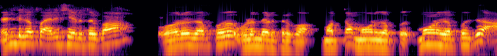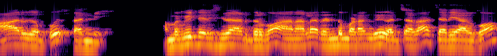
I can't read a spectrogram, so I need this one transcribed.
ரெண்டு கப்பு அரிசி எடுத்திருக்கோம். ஒரு கப்பு உளுந்து எடுத்திருக்கோம். மொத்தம் மூணு கப்பு மூணு கப்புக்கு ஆறு கப்பு தண்ணி. நம்ம வீட்டு அரிசி தான் எடுத்திருக்கோம். அதனால் ரெண்டு மடங்கு வச்சாதான் சரியாக இருக்கும்.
